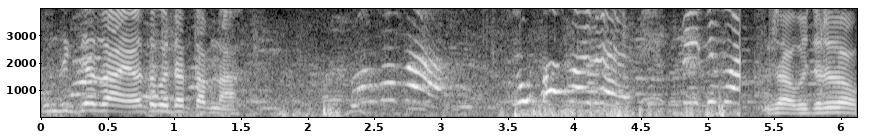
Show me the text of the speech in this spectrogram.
কোন দিক দিয়ে যায়? হয়তো কই পারতাম না। যাও ভিতরে যাও।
